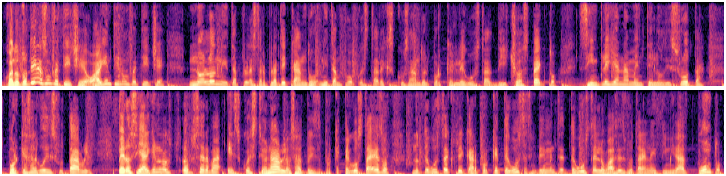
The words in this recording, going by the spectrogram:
Cuando tú tienes un fetiche o alguien tiene un fetiche, no lo necesita estar platicando ni tampoco estar excusando el por qué le gusta dicho aspecto. Simple y llanamente lo disfruta, porque es algo disfrutable. Pero si alguien lo observa, es cuestionable. O sea, dices, ¿por qué te gusta eso? No te gusta explicar por qué te gusta, simplemente te gusta y lo vas a disfrutar en la intimidad, punto.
